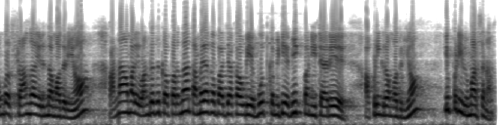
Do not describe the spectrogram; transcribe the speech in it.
ரொம்ப ஸ்ட்ராங்காக இருந்த மாதிரியும் அண்ணாமலை வந்ததுக்கு அப்புறம் தான் தமிழக பாஜகவுடைய பூத் கமிட்டியை வீக் பண்ணிட்டாரு அப்படிங்கிற மாதிரியும் இப்படி விமர்சனம்.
